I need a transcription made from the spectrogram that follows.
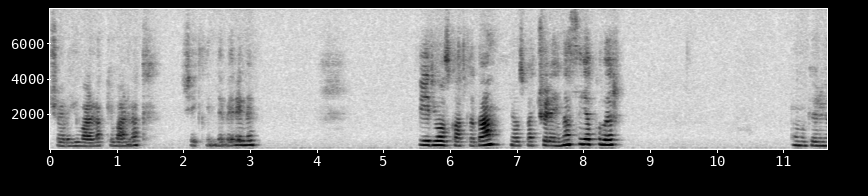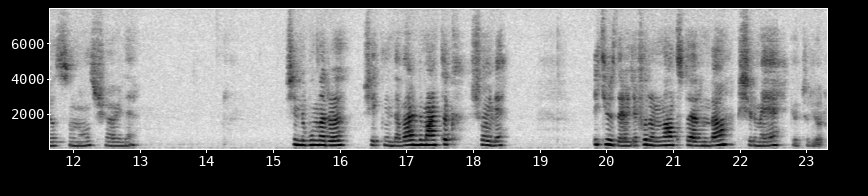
Şöyle yuvarlak yuvarlak şeklinde verelim. Bir Yozgatlı'dan Yozgat çöreği nasıl yapılır? Onu görüyorsunuz şöyle. Şimdi bunları şeklinde verdim artık. Şöyle 200 derece fırının alt ayarında pişirmeye götürüyorum.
